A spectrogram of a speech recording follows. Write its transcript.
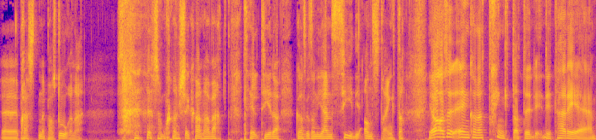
eh, prestene, pastorene, som kanskje kan ha vært til tider ganske sånn gjensidig anstrengt. da. Ja, altså, en kan ha tenkt at dette her er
